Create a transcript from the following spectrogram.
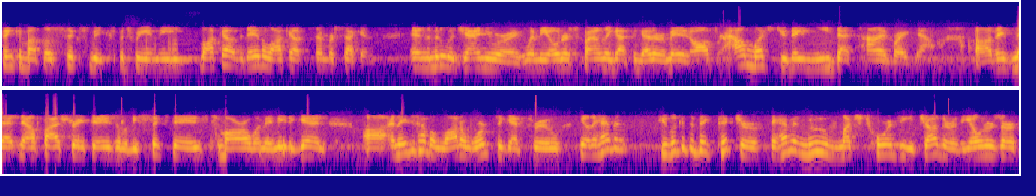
think about those six weeks between the lockout, the day of the lockout, December 2nd, and the middle of January when the owners finally got together and made an offer. How much do they need that time right now? Uh, they've met now five straight days. It'll be six days tomorrow when they meet again. Uh, and they just have a lot of work to get through. You know, they haven't, if you look at the big picture, they haven't moved much towards each other. The owners are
